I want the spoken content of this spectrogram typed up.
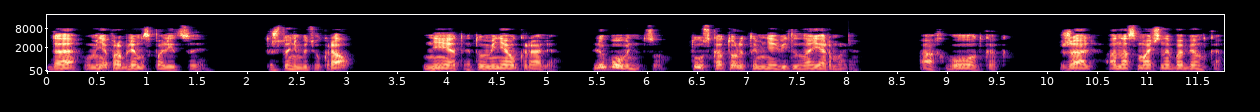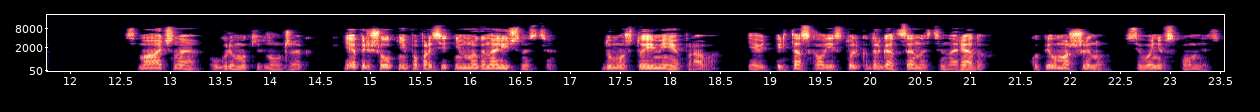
«Да, у меня проблемы с полицией. Ты что-нибудь украл?» «Нет, это у меня украли. Любовницу, ту, с которой ты меня видел на ярмарке». Ах, вот как. Жаль, она смачная бабенка. Смачная, угрюмо кивнул Джек. Я пришел к ней попросить немного наличности. Думал, что имею право. Я ведь перетаскал ей столько драгоценностей, нарядов. Купил машину, всего не вспомнить.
